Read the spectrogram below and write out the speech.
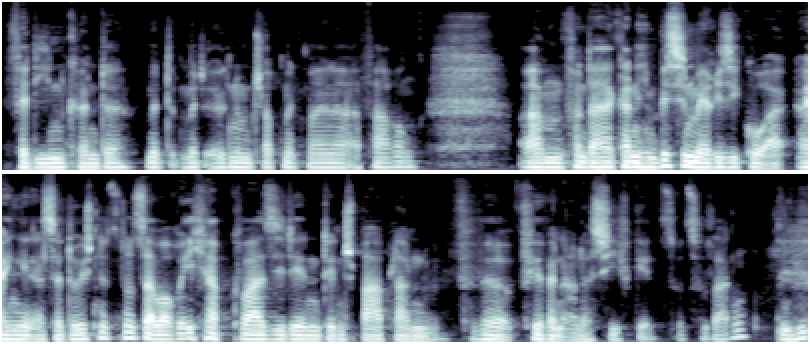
verdienen könnte mit, mit irgendeinem Job, mit meiner Erfahrung. Ähm, von daher kann ich ein bisschen mehr Risiko eingehen als der Durchschnittsnutzer, aber auch ich habe quasi den, den Sparplan für, für, wenn alles schief geht, sozusagen. Mhm.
